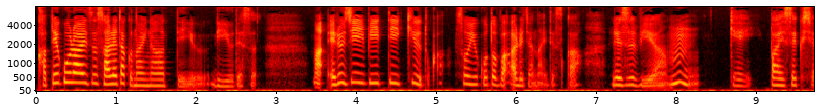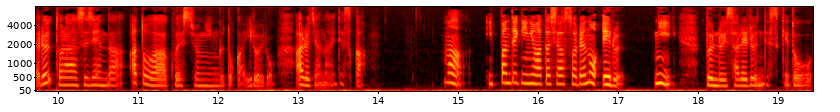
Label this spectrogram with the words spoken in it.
カテゴライズされたくないなっていう理由です。まあ、LGBTQ とかそういう言葉あるじゃないですか。レズビアン、ゲイ、バイセクシャル、トランスジェンダー、あとはクエスチョニングとかいろいろあるじゃないですか。まあ、一般的に私はそれの L に分類されるんですけど、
